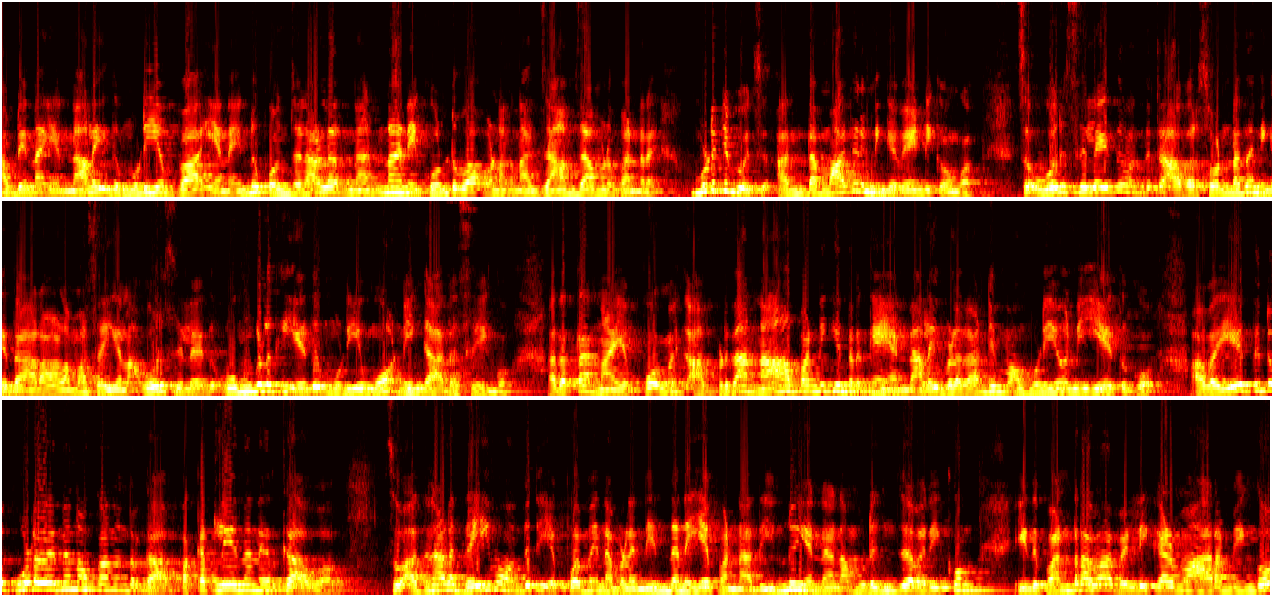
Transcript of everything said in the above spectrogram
அப்படின்னா என்னால் இது முடியும்ப்பா என்னை இன்னும் கொஞ்ச நாள் நன்னா நீ கொண்டு வா உனக்கு நான் ஜாம் ஜாம்னு பண்ணுறேன் முடிஞ்சு போச்சு. அந்த மாதிரி நீங்கள் வேண்டிக்கோங்க. ஸோ ஒரு சில இது வந்துட்டு அவர் சொன்னதை நீங்கள் தாராளமாக செய்யலாம். ஒரு சில இது உங்களுக்கு எது முடியுமோ நீங்கள் அதை செய்யுங்க. அதைத்தான் நான் எப்போவுமே அப்படி தான் நான் பண்ணிக்கிட்டு இருக்கேன் என்னால் இவ்வளோ தாண்டிமா முடியும் நீ ஏற்றுக்கோ அவள் ஏற்றுட்டு கூடவே தானே உட்காந்துட்டுருக்கா பக்கத்துலேயே தானே இருக்கா அவள் ஸோ அதனால தெய்வம் வந்துட்டு எப்போவுமே நம்மளை நிந்தனையே பண்ணாது. இன்னும் என்னன்னா முடிஞ்ச வரைக்கும் இது பண்ணுறவா வெள்ளிக்கிழமை ஆரம்பிங்கோ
